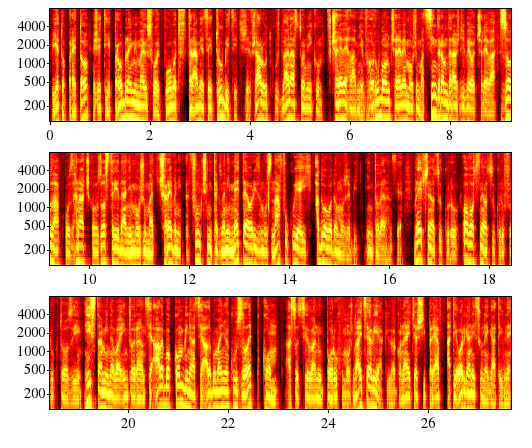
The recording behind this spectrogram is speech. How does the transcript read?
je to preto, že tie problémy majú svoj pôvod v tráviacej trubici, že v žalúdku, v dvanáctorníku, v čreve, hlavne v hrubom čreve môžu mať syndrom draždivého čreva, so zápkou, s hnačkou, so striedaním môžu mať črevný funkčný tzv. meteorizmus, nafúkuje ich a dôvodom môže byť intolerancia mliečného cukru, ovocného cukru, fruktózy, histaminová intolerancia alebo kombinácia, alebo majú nejakú zlepkom asociovanú poruchu, možno aj celiakiu ako najťažší prejav a tie orgány sú negatívne.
